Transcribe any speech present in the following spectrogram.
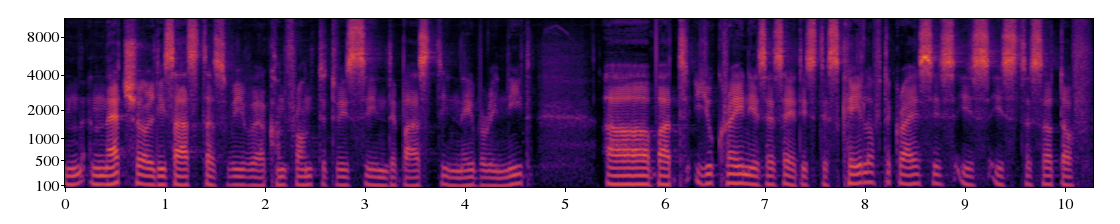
natural disasters we were confronted with in the past in Neighbor in Need. Uh, but Ukraine, as I said, is the scale of the crisis, is is the sort of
